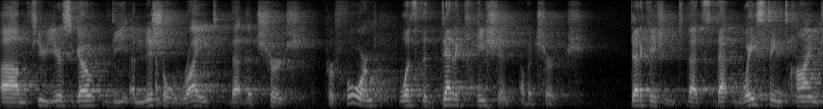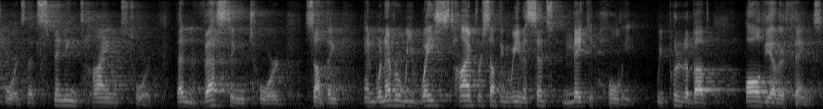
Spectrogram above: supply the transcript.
um, a few years ago, the initial rite that the church performed was the dedication of a church. Dedication, that's that wasting time towards, that spending time toward that investing toward something. And whenever we waste time for something, we, in a sense, make it holy. We put it above all the other things.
